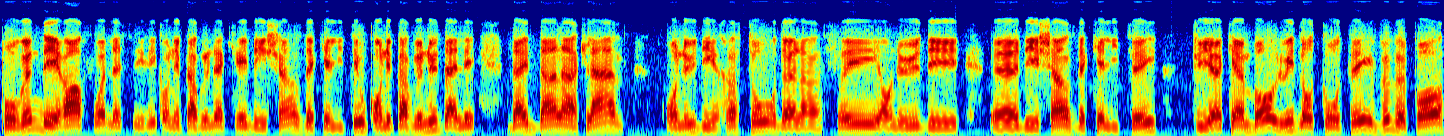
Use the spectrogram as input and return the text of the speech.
pour une des rares fois de la série qu'on est parvenu à créer des chances de qualité ou qu'on est parvenu d'aller d'être dans l'enclave, on a eu des retours de lancer, on a eu des, euh, des chances de qualité. Puis euh, Campbell, lui, de l'autre côté, veut, veut pas,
